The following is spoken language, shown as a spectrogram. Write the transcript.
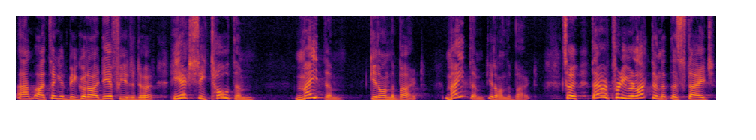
um, I think it'd be a good idea for you to do it. He actually told them, made them get on the boat, made them get on the boat. So they were pretty reluctant at this stage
